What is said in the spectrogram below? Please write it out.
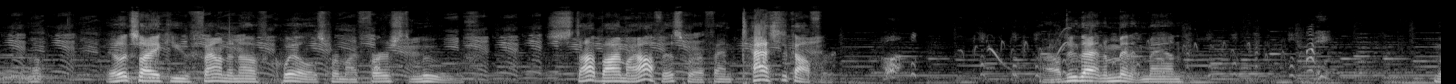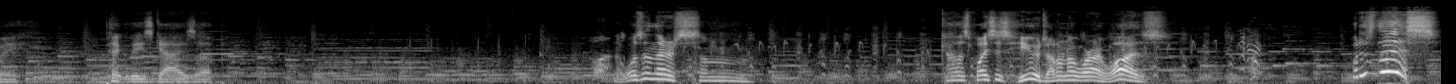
Well, it looks like you found enough quills for my first move. Stop by my office for a fantastic offer. I'll do that in a minute, man. Me pick these guys up. Now, wasn't there some... God, this place is huge. I don't know where I was. What is this?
